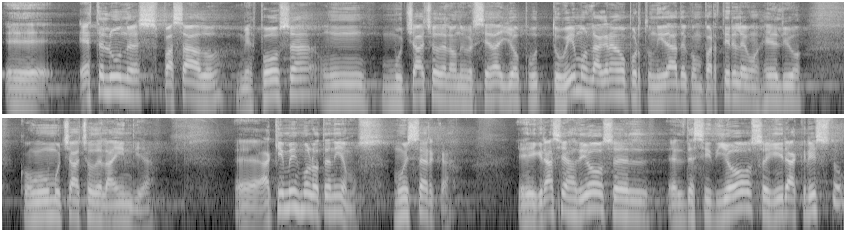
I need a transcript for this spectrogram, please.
Eh, este lunes pasado, mi esposa, un muchacho de la universidad y yo tuvimos la gran oportunidad de compartir el Evangelio con un muchacho de la India. Eh, aquí mismo lo teníamos, muy cerca. Y gracias a Dios él, decidió seguir a Cristo.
